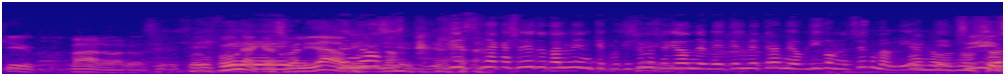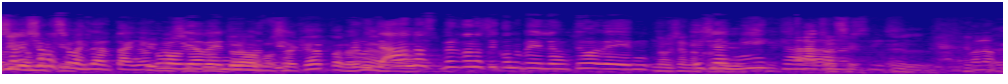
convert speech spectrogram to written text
Qué bárbaro. sí. Fue, fue una casualidad. Eh, porque no, no- es una casualidad totalmente, porque yo no sabía dónde me, él me trajo, me obligó, no sé cómo me obligaste. no- no Sí, sabíamos ¿sabes? yo no sé bailar tango, ¿cómo voy a venir? encontrábamos Sí. acá para Tengo- nada. Ah, no, perdón, no sé con tengo, eh, No, ya no Ella es mi hija. Ya la conocí. sí. La conozco.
